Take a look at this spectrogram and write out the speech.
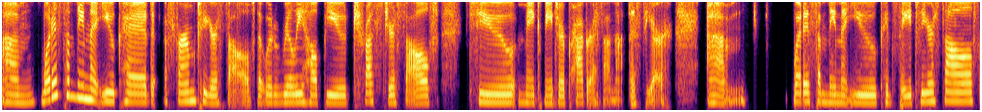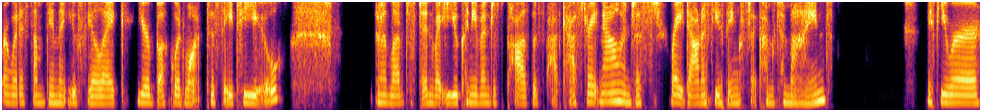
Um, what is something that you could affirm to yourself that would really help you trust yourself to make major progress on that this year? Um, what is something that you could say to yourself or what is something that you feel like your book would want to say to you i'd love just to invite you. You can even just pause this podcast right now and just write down a few things that come to mind. If you were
